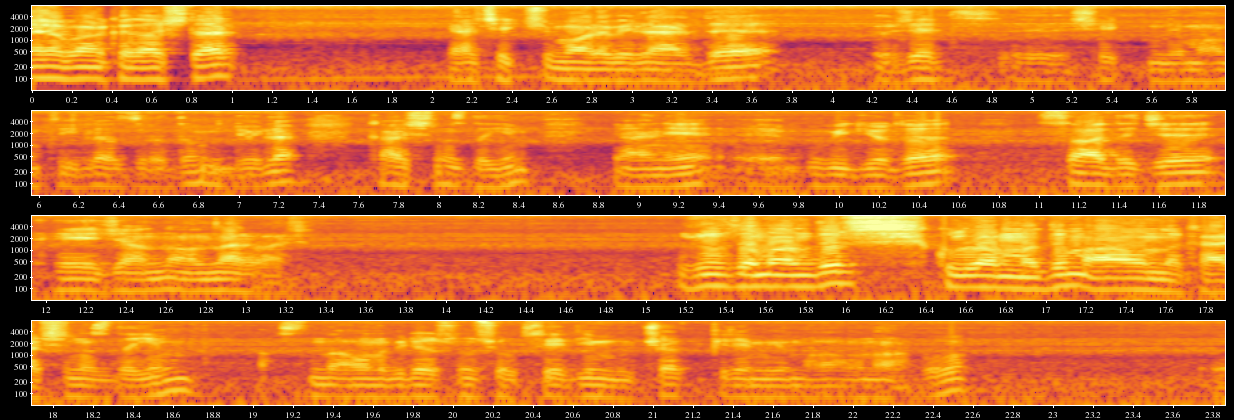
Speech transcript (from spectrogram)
Merhaba arkadaşlar. Gerçekçi muharebelerde özet e, şeklinde mantığıyla hazırladığım videoyla karşınızdayım. Yani e, bu videoda sadece heyecanlı anlar var. Uzun zamandır kullanmadığım A10'la karşınızdayım. Aslında A10'u biliyorsunuz çok sevdiğim bir uçak. Premium A10 bu. Ee,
